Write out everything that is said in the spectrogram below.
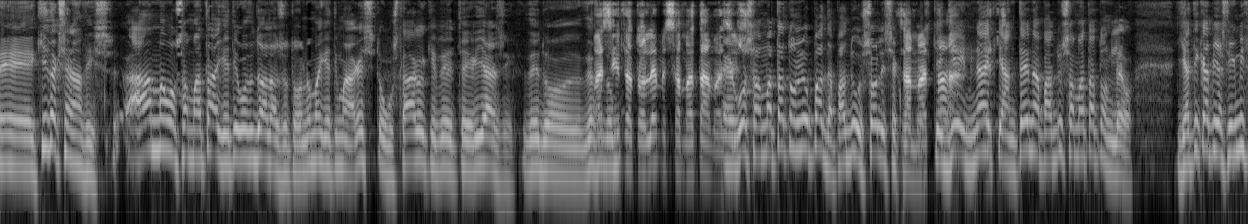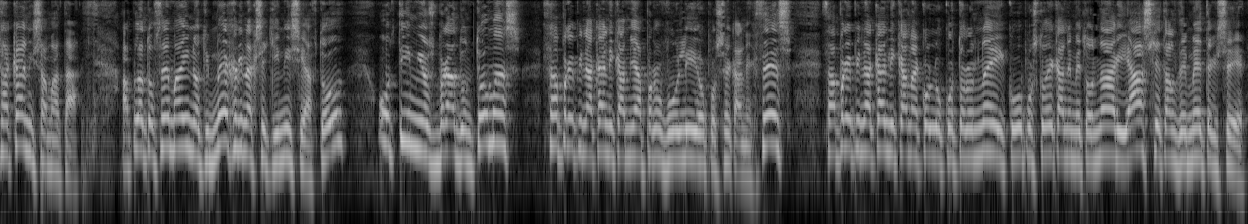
Ε, κοίταξε να δεις. Άμα ο Σαματά, γιατί εγώ δεν το αλλάζω το όνομα, γιατί μου αρέσει το γουστάρω και ταιριάζει. Δεν το, δεν θα Μαζί το... θα το λέμε Σαματά μαζί Εγώ σου. Σαματά τον λέω πάντα, παντού, σε όλες τις εκπομπές. Και Σαματά, Game Night έτσι. και Αντένα, παντού Σαματά τον λέω. Γιατί κάποια στιγμή θα κάνει Σαματά. Απλά το θέμα είναι ότι μέχρι να ξεκινήσει αυτό, ο τίμιος Μπράντον Τόμας θα πρέπει να κάνει καμιά προβολή όπως έκανε χθες. Θα πρέπει να κάνει κανένα κολοκοτρονέικο όπως το έκανε με τον Άρη, άσχετα αν δεν μέτρησε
